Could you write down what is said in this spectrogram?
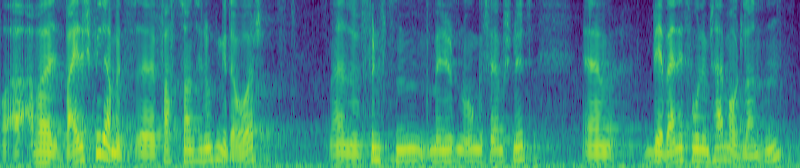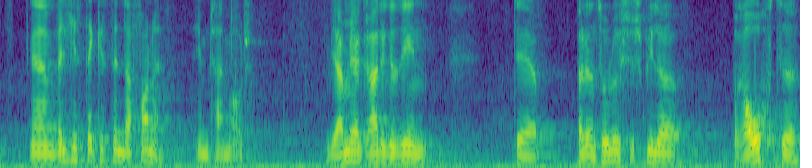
Aber beide Spiele haben jetzt äh, fast 20 Minuten gedauert, also 15 Minuten ungefähr im Schnitt. Ähm, wir werden jetzt wohl im Timeout landen. Ähm, welches Deck ist denn da vorne im Timeout? Wir haben ja gerade gesehen, der paläontologische Spieler brauchte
